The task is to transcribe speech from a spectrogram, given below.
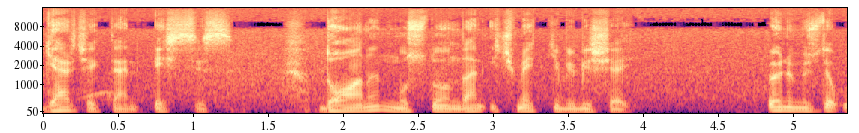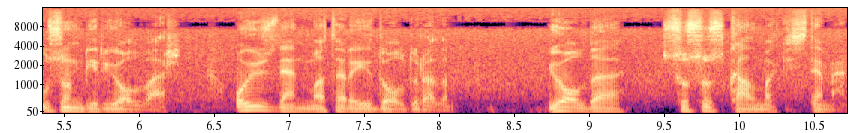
gerçekten eşsiz. Doğanın musluğundan içmek gibi bir şey. Önümüzde uzun bir yol var. O yüzden matarayı dolduralım. Yolda susuz kalmak istemem.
